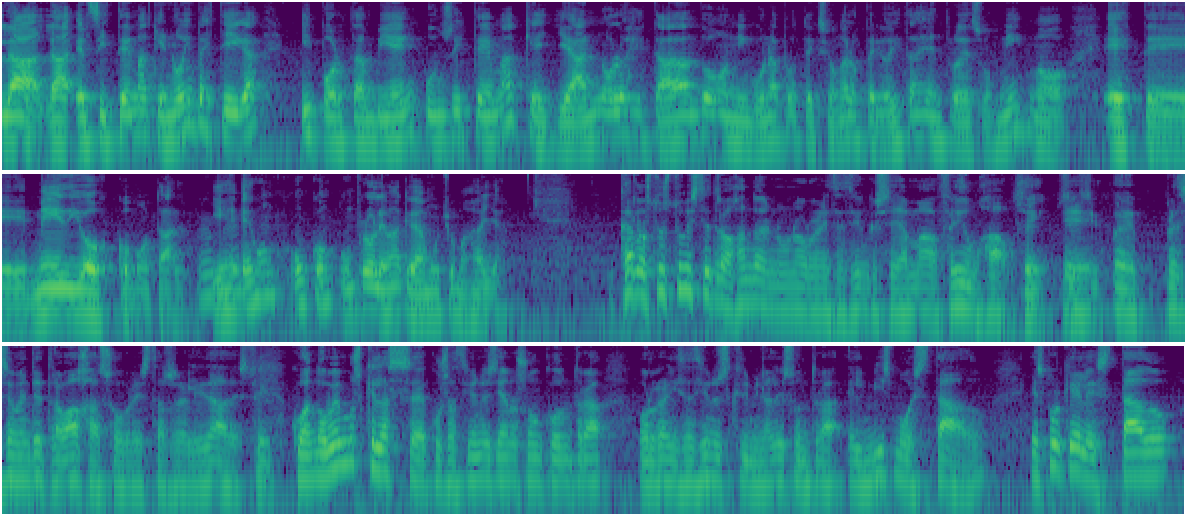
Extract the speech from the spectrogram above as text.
el sistema que no investiga y por también un sistema que ya no les está dando ninguna protección a los periodistas dentro de sus mismos este, medios como tal. Y es, un, un, problema que va mucho más allá. Carlos, tú estuviste trabajando en una organización que se llama Freedom House. Sí, sí, eh, sí. Eh, precisamente trabaja sobre estas realidades. Sí. Cuando vemos que las acusaciones ya no son contra organizaciones criminales, contra el mismo Estado, es porque el Estado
